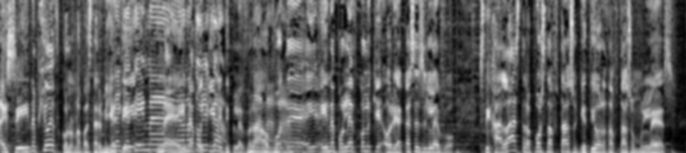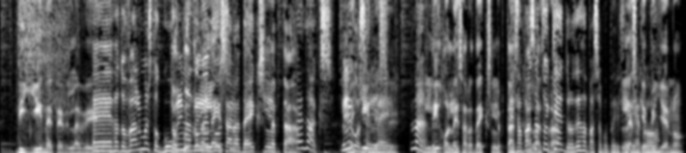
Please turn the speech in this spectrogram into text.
Εσύ είναι πιο εύκολο να πας θέρμη ναι, γιατί, ναι, γιατί είναι, ναι, είναι από εκείνη την πλευρά. Ναι, ναι, ναι. οπότε ε, είναι πολύ εύκολο και οριακά σε ζηλεύω. Στη χαλάστρα πώς θα φτάσω και τι ώρα θα φτάσω, μου λες; Τι γίνεται δηλαδή; Ε, θα το βάλουμε στο Google. Το να Google λέει 46 λεπτά. Εντάξει, λίγο σε λέει. Ναι. Λίγο λέει 46 λεπτά. Ε, θα πας από το κέντρο, δεν θα πας από περιφερειακό. Λες και πηγαίνω.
